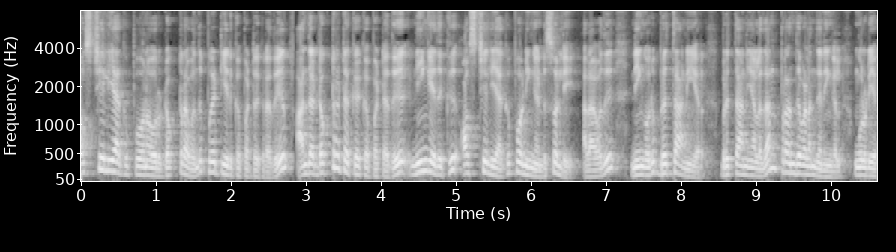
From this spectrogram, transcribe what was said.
ஆஸ்திரேலியாவுக்கு போன ஒரு டாக்டரை வந்து பேட்டி எடுக்கப்பட்டிருக்கிறது. அந்த டாக்டர்கிட்ட கேட்கப்பட்டது நீங்கள் எதுக்கு ஆஸ்திரேலியாவுக்கு போனீங்கன்னு சொல்லி. அதாவது நீங்கள் ஒரு பிரித்தானியர். பிரித்தானியாவில் தான் பிறந்து வளர்ந்த நீங்கள். உங்களுடைய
